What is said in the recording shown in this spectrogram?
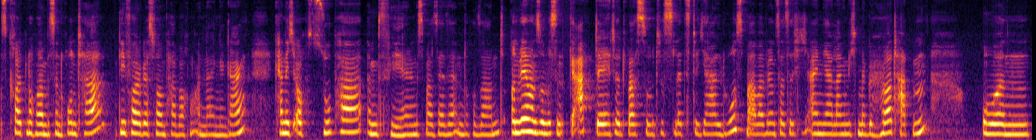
scrollt noch mal ein bisschen runter. Die Folge ist vor ein paar Wochen online gegangen. Kann ich auch super empfehlen. Es war sehr, sehr interessant. Und wir haben uns so ein bisschen geupdatet, was so das letzte Jahr los war, weil wir uns tatsächlich ein Jahr lang nicht mehr gehört hatten. Und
